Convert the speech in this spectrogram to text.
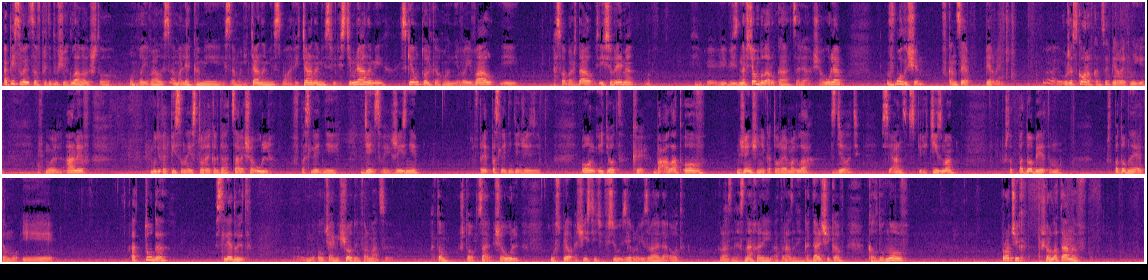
описывается в предыдущих главах, что он воевал и с амалеками, и с амунитянами, с моавитянами, с филистимлянами, с кем только он не воевал и освобождал, и все время на всем была рука царя Шауля. В будущем, в конце первой, э, уже скоро в конце первой книги Шмуэль Алев, будет описана история, когда царь Шауль в последний день своей жизни – в предпоследний день жизни, он идет к Баалат Ов, к женщине, которая могла сделать сеанс спиритизма, что-то подобие этому, что подобное этому. И оттуда следует, мы получаем еще одну информацию о том, что царь Шауль успел очистить всю землю Израиля от разных знахарей, от разных гадальщиков, колдунов, прочих шарлатанов.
